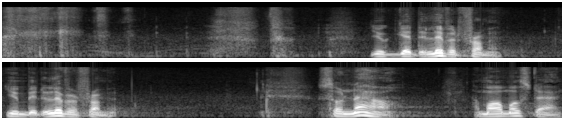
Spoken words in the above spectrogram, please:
you get delivered from it. You can be delivered from it. So now, I'm almost done.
